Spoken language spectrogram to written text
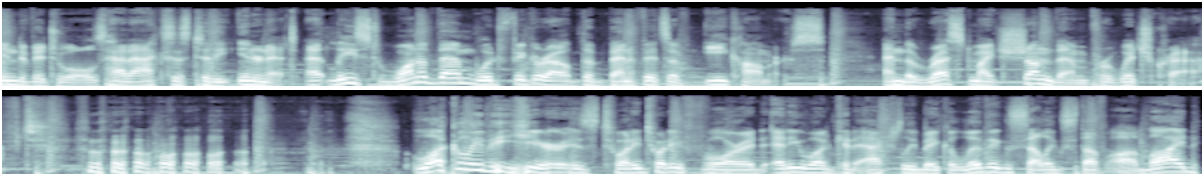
individuals had access to the internet, at least one of them would figure out the benefits of e commerce, and the rest might shun them for witchcraft. Luckily, the year is 2024 and anyone can actually make a living selling stuff online.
